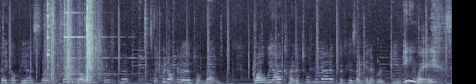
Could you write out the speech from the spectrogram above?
fake LPS, like $40 worth of it, which we're not going to talk about. While we are kind of talking about it because I'm in a review. Anyways,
